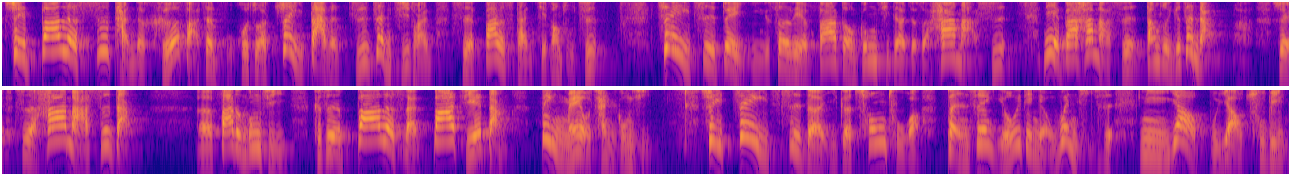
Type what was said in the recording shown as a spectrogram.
所以巴勒斯坦的合法政府或者说最大的执政集团是巴勒斯坦解放组织。这一次对以色列发动攻击的就是哈马斯，你也把哈马斯当做一个政党啊，所以是哈马斯党呃发动攻击，可是巴勒斯坦巴解党并没有参与攻击。所以这一次的一个冲突啊，本身有一点点问题，就是你要不要出兵？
